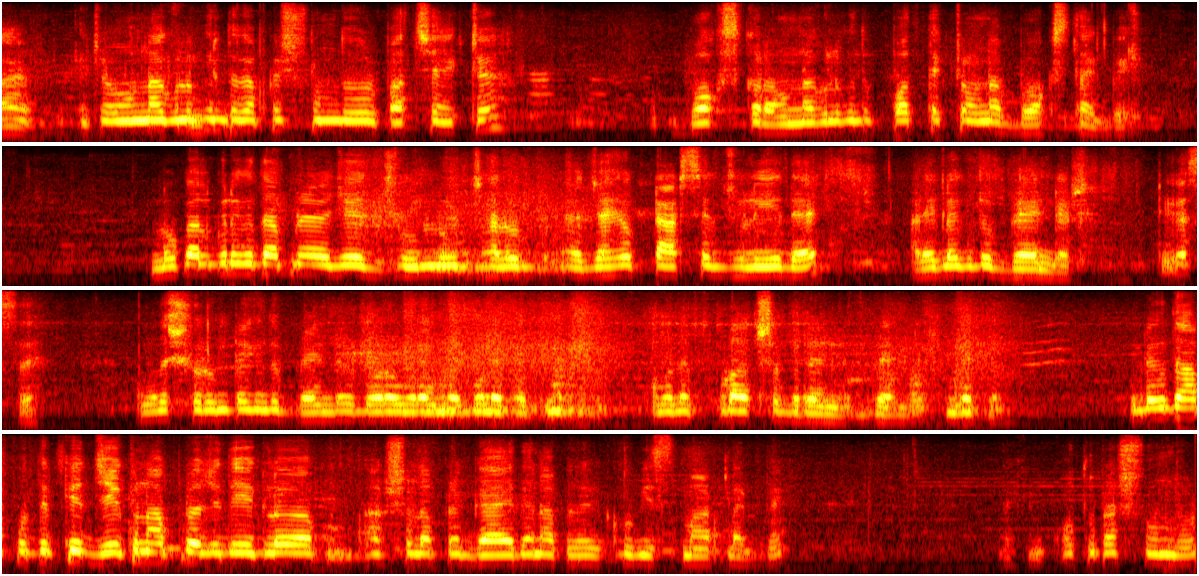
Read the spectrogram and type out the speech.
আর এটা ওড়নাগুলো কিন্তু আপনি সুন্দর পাচ্ছেন একটা বক্স করা। ওড়নাগুলো কিন্তু প্রত্যেকটা ওড়না বক্স থাকবে। লোকালগুলো কিন্তু আপনার যে ঝুলু, ঝালু, যাই হোক টার্সেল ঝুলিয়ে দেয়, আর এগুলো কিন্তু ব্র্যান্ডের ঠিক আছে? আমাদের শোরুমটা কিন্তু ব্র্যান্ডের বড় বড় আমরা বলে থাকি। আমাদের প্রোডাকশন ব্র্যান্ড ব্র্যান্ড দেখেন। এগুলো কিন্তু আপনাদেরকে যে কোনো আপনারা যদি এগুলো আসলে আপনার গায়ে দেন, আপনাদের খুবই স্মার্ট লাগবে। দেখেন কতটা সুন্দর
